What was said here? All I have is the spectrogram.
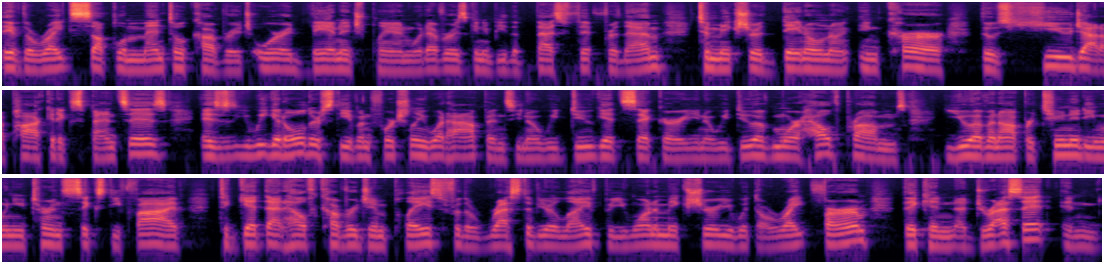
they have the right supplemental coverage or advantage plan, whatever is going to be the best fit for them to make sure they don't uh, incur those huge out of pocket expenses. As we get older, Steve, unfortunately, what happens? You know, we do get sicker. You know, we do have more health problems. You have an opportunity when you turn turn 65 to get that health coverage in place for the rest of your life. But you want to make sure you're with the right firm that can address it and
